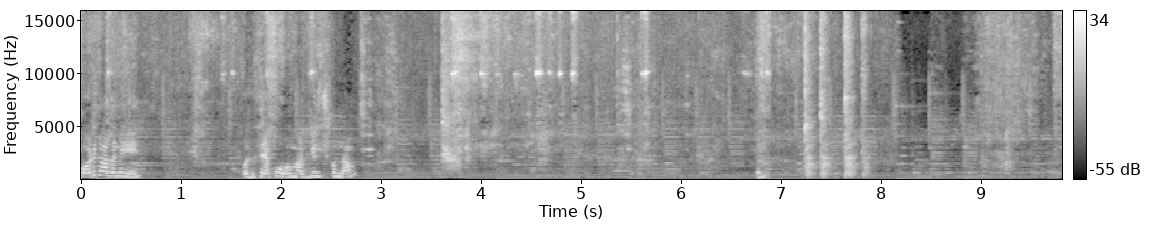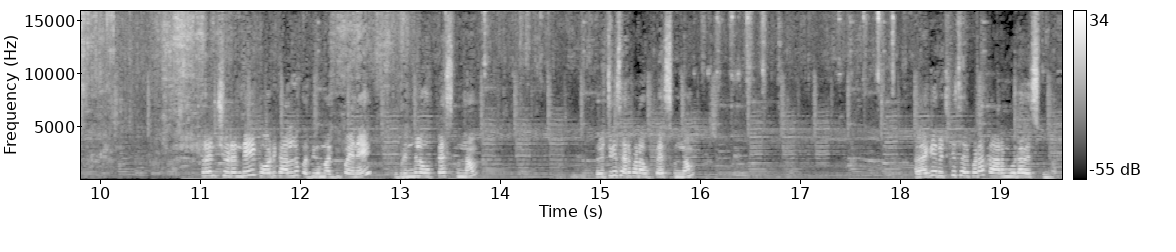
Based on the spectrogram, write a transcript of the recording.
కోడికాలని కొద్దిసేపు మగ్గించుకుందాం. ఫ్రెండ్స్ చూడండి. కోడికాళ్ళు కొద్దిగా మగ్గిపోయినాయి. ఇప్పుడు ఇందులో ఉప్పేసుకుందాం. రుచికి సరిపడా ఉప్పేసుకుందాం. అలాగే రుచికి సరిపడా కారం కూడా వేసుకుందాం.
